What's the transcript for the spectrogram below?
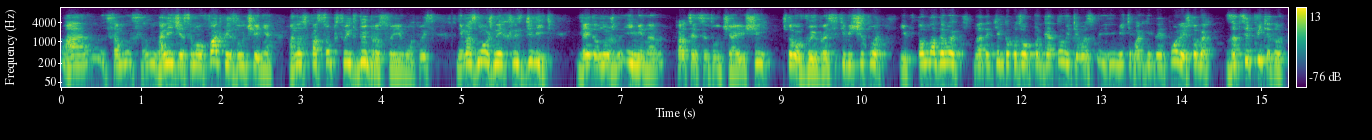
А сам, наличие самого факта излучения, оно способствует выбросу его. То есть невозможно их разделить. Для этого нужен именно процесс излучающий, чтобы выбросить вещество. И потом надо, его, надо каким-то образом подготовить его, иметь магнитное поле, чтобы зацепить эту,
